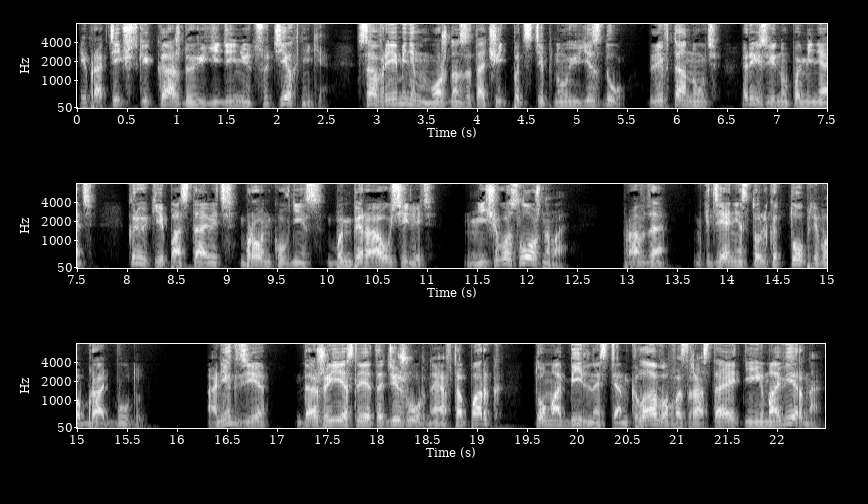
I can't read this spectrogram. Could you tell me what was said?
и практически каждую единицу техники со временем можно заточить под степную езду, лифтануть, резину поменять, крюки поставить, броньку вниз, бампера усилить. Ничего сложного. Правда, где они столько топлива брать будут? А нигде. Даже если это дежурный автопарк, то мобильность анклава возрастает неимоверно.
